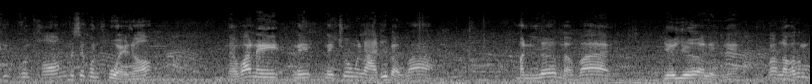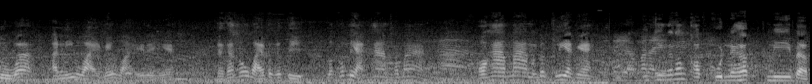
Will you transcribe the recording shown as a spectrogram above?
คือคนท้องไม่ใช่คนป่วยเนาะแต่ว่าในในในช่วงเวลาที่แบบว่ามันเริ่มแบบว่าเยอะๆอะไรเงี้ยก็เราก็ต้องดูว่าอันนี้ไหวไม่ไหวอะไรเงี้ยแต่ถ้าเขาไหวปกติเราก็ไม่อยากห้ามเขามากเพราะห้ามมากมันก็เครียดไงเตรียมอะไรจริงๆก็ต้องขอบคุณนะครับ มีแบบ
